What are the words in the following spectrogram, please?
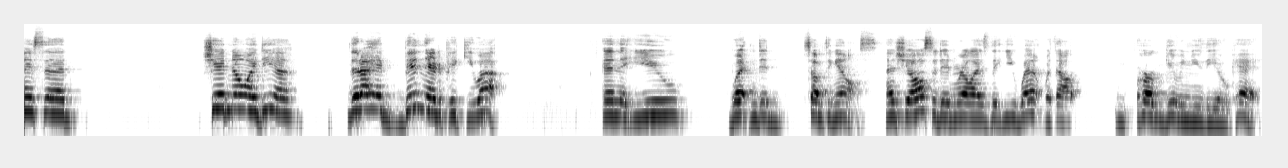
I said, she had no idea that I had been there to pick you up and that you went and did something else. And she also didn't realize that you went without her giving you the okay.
